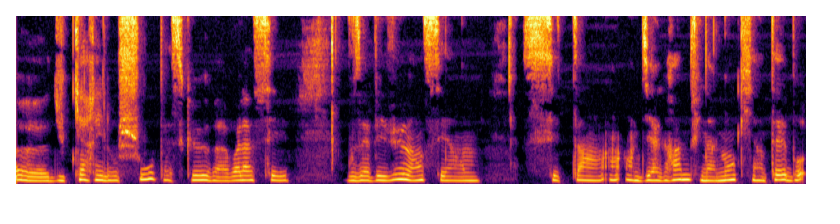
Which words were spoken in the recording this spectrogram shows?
euh, du carré Lochou parce que bah, voilà, vous avez vu, hein, c'est un, diagramme finalement qui intègre,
